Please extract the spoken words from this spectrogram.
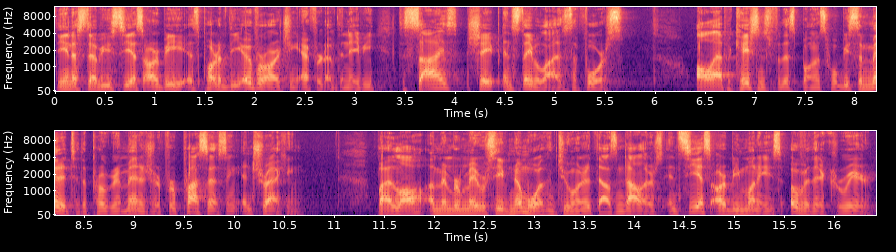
The NSW CSRB is part of the overarching effort of the Navy to size, shape, and stabilize the force. All applications for this bonus will be submitted to the program manager for processing and tracking. By law, a member may receive no more than $200,000 in CSRB monies over their career.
